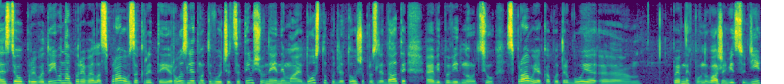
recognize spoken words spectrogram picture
е, з цього приводу, і вона перевела справу в закритий розгляд, мотивуючи це тим, що в неї немає доступу для того, щоб розглядати е, відповідно цю справу, яка потребує. е, Певних повноважень від судді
